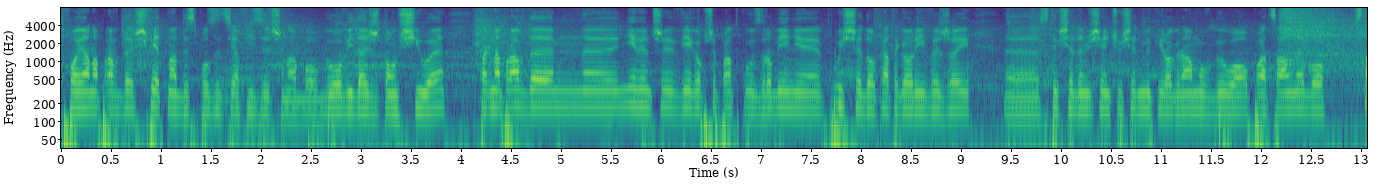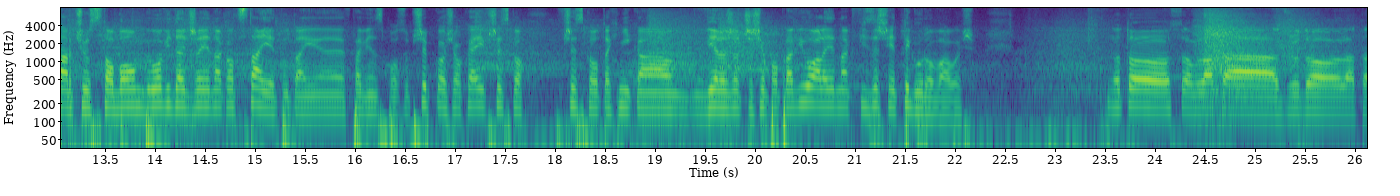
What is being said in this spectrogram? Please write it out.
twoja naprawdę świetna dyspozycja fizyczna, bo było widać, że tą siłę tak naprawdę, mm, e, nie wiem czy w jego przypadku zrobienie, pójście do kategorii wyżej e, z tych 77 kg było opłacalne, bo w starciu z tobą było widać, że jednak odstaje tutaj e, w pewien sposób. Szybkość ok, wszystko, wszystko technika, wiele rzeczy się poprawiło, ale jednak fizycznie ty górowałeś. No to są lata judo, lata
